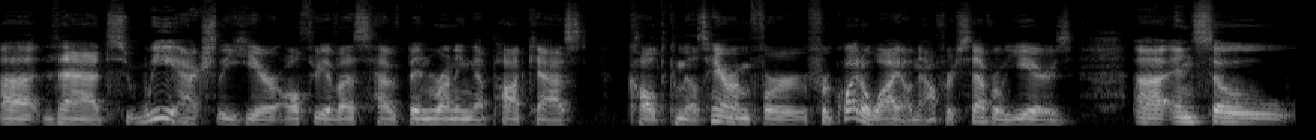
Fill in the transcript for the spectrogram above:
uh, that we actually here, all three of us, have been running a podcast called Camille's Harem for for quite a while now, for several years, uh, and so.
